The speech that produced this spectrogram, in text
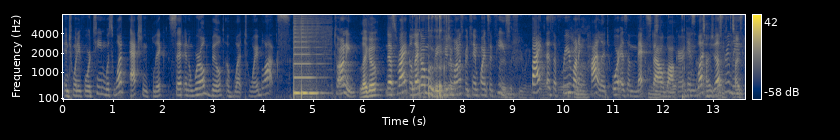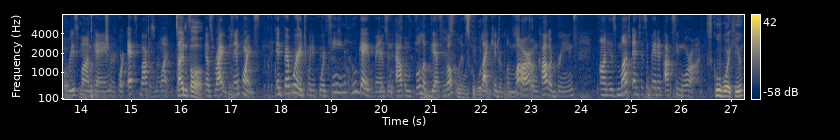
in 2014 was what action flick set in a world built of what toy blocks? Tony. Lego. That's right, the Lego movie. Here's your bonus for 10 points apiece. Fight as a free running pilot or as a mech mm-hmm. style walker in what just released Respawn game for Xbox One? Titanfall. That's right, 10 points. In February 2014, who gave fans an album full of guest vocalists like Kendrick Lamar on Collard Greens on his much anticipated Oxymoron? Schoolboy Q.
